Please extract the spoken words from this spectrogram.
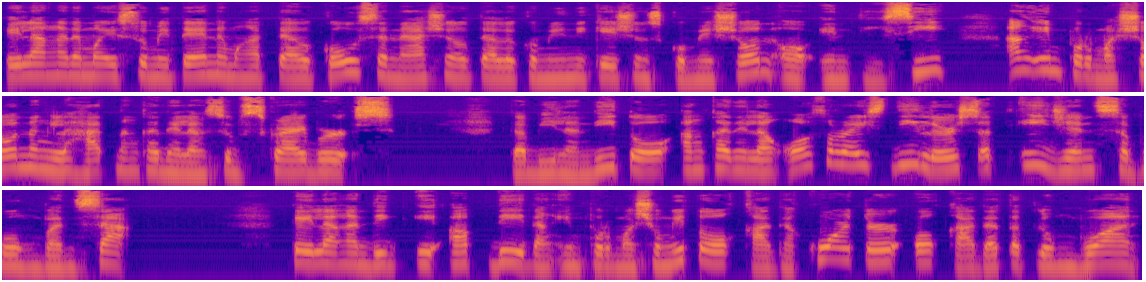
Kailangan namang isumite ng mga telco sa National Telecommunications Commission o NTC ang impormasyon ng lahat ng kanilang subscribers. Kabilang dito ang kanilang authorized dealers at agents sa buong bansa. Kailangan ding i-update ang impormasyong ito kada quarter o kada tatlong buwan.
